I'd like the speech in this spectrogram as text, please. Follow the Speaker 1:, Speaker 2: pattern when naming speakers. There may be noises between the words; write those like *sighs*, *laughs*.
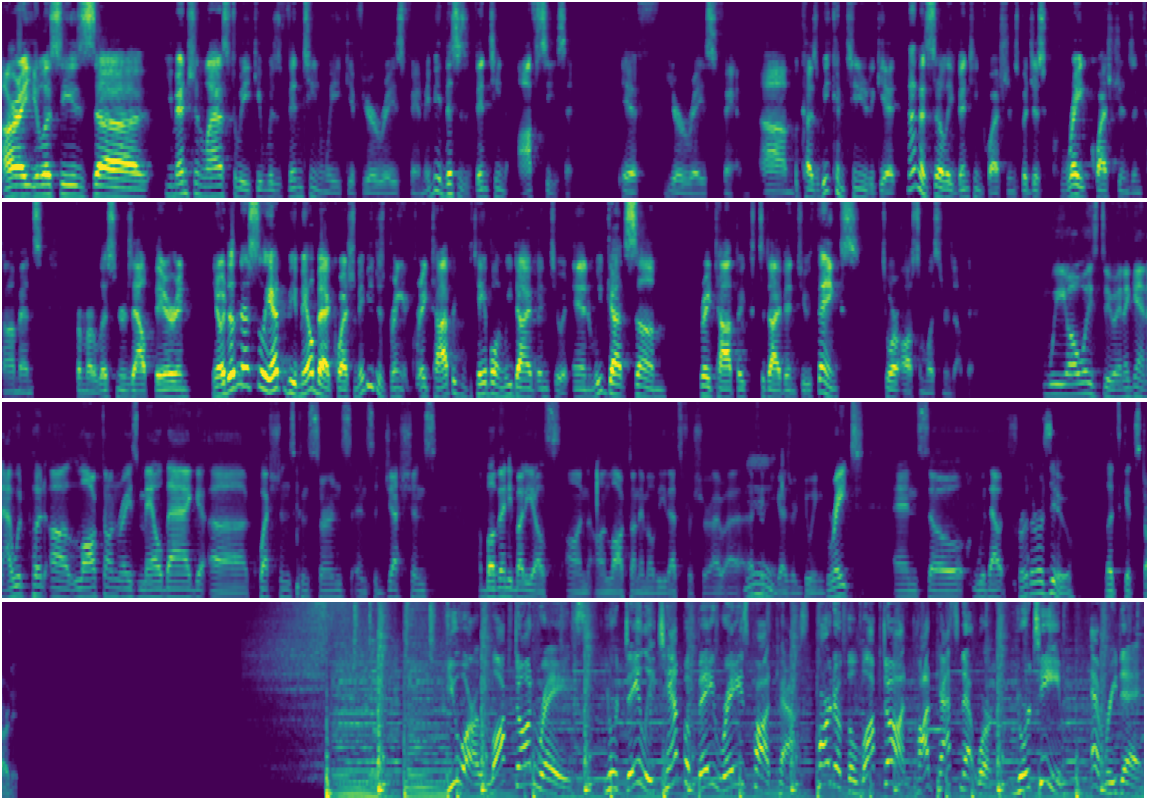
Speaker 1: All right, Ulysses. Uh, you mentioned last week it was venting week if you're a Rays fan. Maybe this is venting off season if you're a Rays fan, um, because we continue to get not necessarily venting questions, but just great questions and comments from our listeners out there. And you know, it doesn't necessarily have to be a mailbag question. Maybe you just bring a great topic to the table and we dive into it. And we've got some great topics to dive into. Thanks to our awesome listeners out there.
Speaker 2: We always do. And again, I would put uh, Locked on Rays mailbag uh, questions, concerns, and suggestions above anybody else on on Locked on MLB. That's for sure. I, I, mm. I think you guys are doing great. And so, without further ado, let's get started.
Speaker 3: You are Locked On Rays, your daily Tampa Bay Rays podcast, part of the Locked On Podcast Network, your team every day.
